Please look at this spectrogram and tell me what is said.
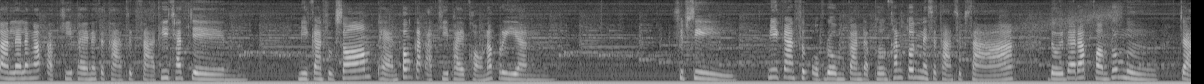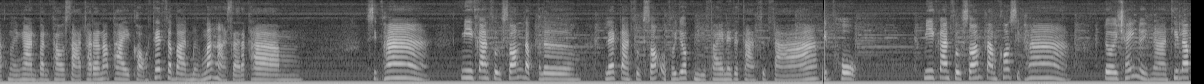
กันและระงับอัคคีภัยในสถานศึกษาที่ชัดเจน มีการฝึกซ้อมแผนป้องกันอัคคีภัยของนักเรียน 14. มีการฝึกอบรมการดับเพลิงขั้นต้นในสถานศึกษา โดยได้รับความร่วมมือจากหน่วยงานบรรเทาสาธารณภัยของเทศบาลเมืองมหาสารคาม 15. มีการฝึกซ้อมดับเพลิง และการฝึกซ้อมอพยพหนีไฟในสถานศึกษา 16. มีการฝึกซ้อมตามข้อ 15 โดยใช้หน่วยงานที่รับ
